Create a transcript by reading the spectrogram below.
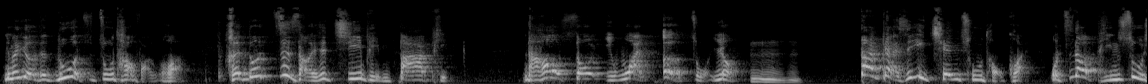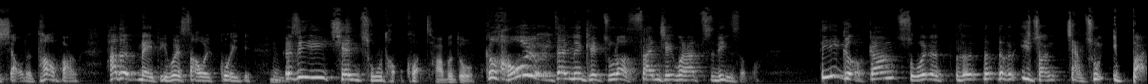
你们有的如果是租套房的话。很多至少也是七平八平，然后收一万二左右，嗯嗯嗯，大概是一千出头块。我知道平数小的套房，它的每平会稍微贵一点，可是一千出头块，差不多。可侯友谊在那边可以租到三千块，他吃定什么？第一个，刚刚所谓的那那那个一传讲出一半，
